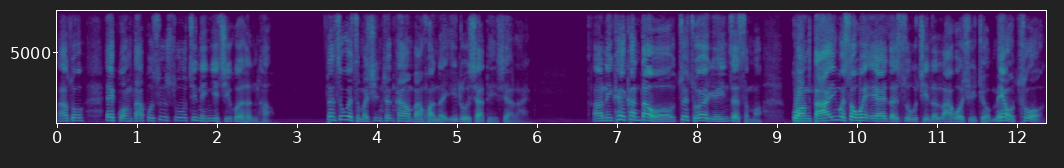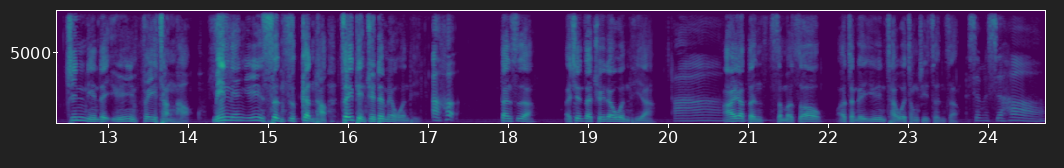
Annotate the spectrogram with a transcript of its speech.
他说：“哎，广达不是说今年业绩会很好，但是为什么新春开完盘反而一路下跌下来？”啊，你可以看到哦，最主要原因在什么？广达因为受惠 AI 的伺服器的拉货需求，没有错，今年的营运非常好，明年营运甚至更好，这一点绝对没有问题啊呵。但是啊，啊现在缺掉问题啊啊啊，要等什么时候啊，整个营运才会重启成长？什么时候？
